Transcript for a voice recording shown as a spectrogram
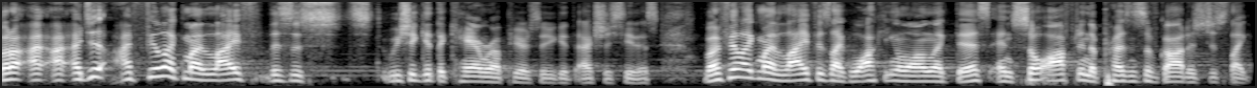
but I, I, I, just, I feel like my life, this is, we should get the camera up here so you could actually see this. But I feel like my life is like walking along like this. And so often the presence of God is just like,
